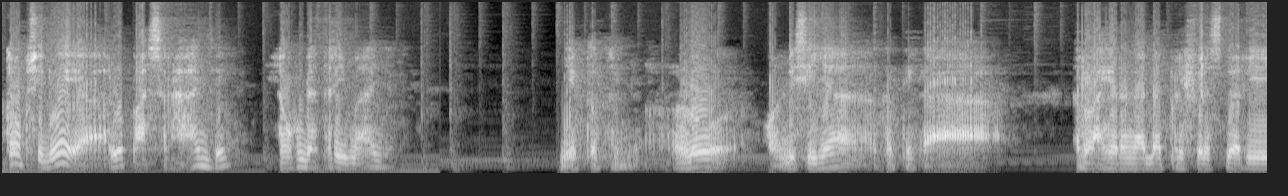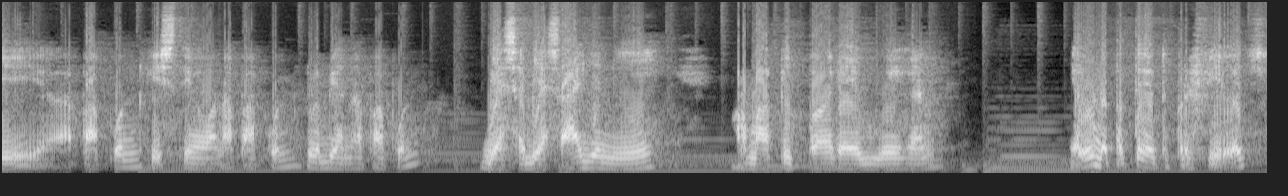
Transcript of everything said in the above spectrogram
Atau opsi dua ya lu pasrah aja. Yang udah terima aja. Gitu kan. Lu kondisinya ketika terlahir nggak ada privilege dari apa pun keistimewaan apa pun kelebihan apa pun biasa-biasa aja nih. Normal people kayak gue kan. Ya lu dapetin itu privilege.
